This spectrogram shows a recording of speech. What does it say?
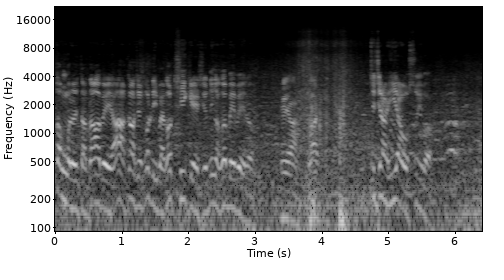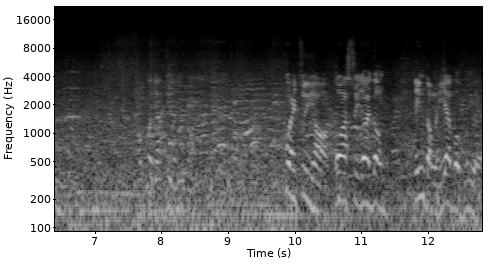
冻货就逐道卖啊，到时佫礼拜佫起价的时候，你甲佫买卖咯。系啊，来，这只鱼啊有水无？我过只水过水吼，我啊水来讲，冷冻鱼啊。无几个啊，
